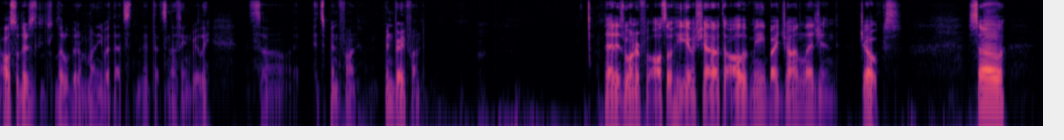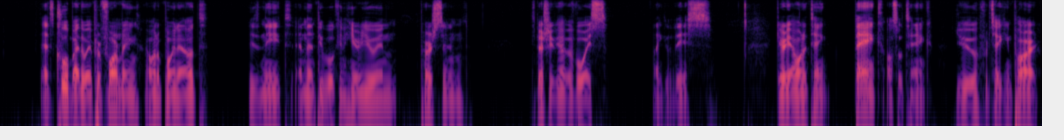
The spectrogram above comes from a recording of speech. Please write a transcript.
also there's a little bit of money, but that's that's nothing really. So it's been fun, been very fun. That is wonderful. Also, he gave a shout out to All of Me by John Legend. Jokes. So, that's cool, by the way. Performing, I want to point out, is neat, and then people can hear you in person, especially if you have a voice like this. Gary, I want to thank, thank, also thank you for taking part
